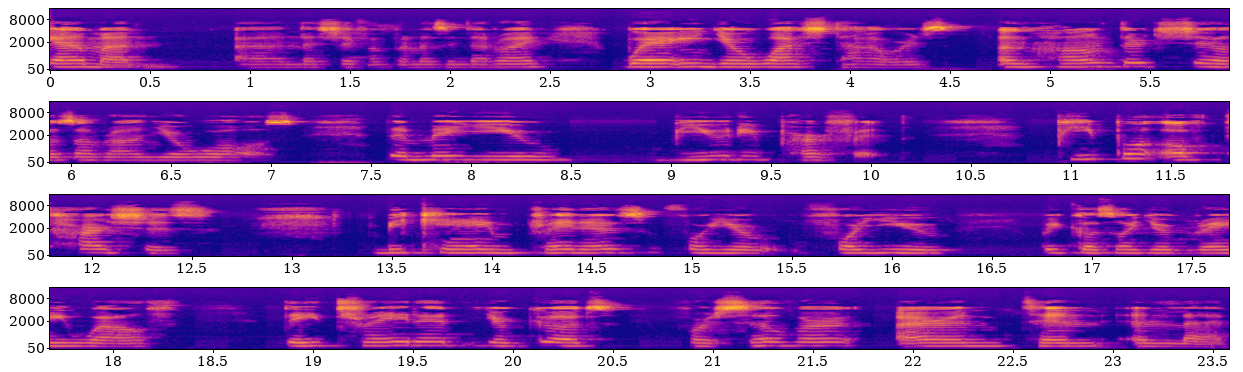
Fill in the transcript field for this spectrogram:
Gaman, uh, I'm not sure if I'm pronouncing that right, were in your watchtowers and hung their shields around your walls. They made you beauty perfect. People of Tarshish became traders for your for you because of your great wealth. They traded your goods for silver, iron, tin, and lead.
